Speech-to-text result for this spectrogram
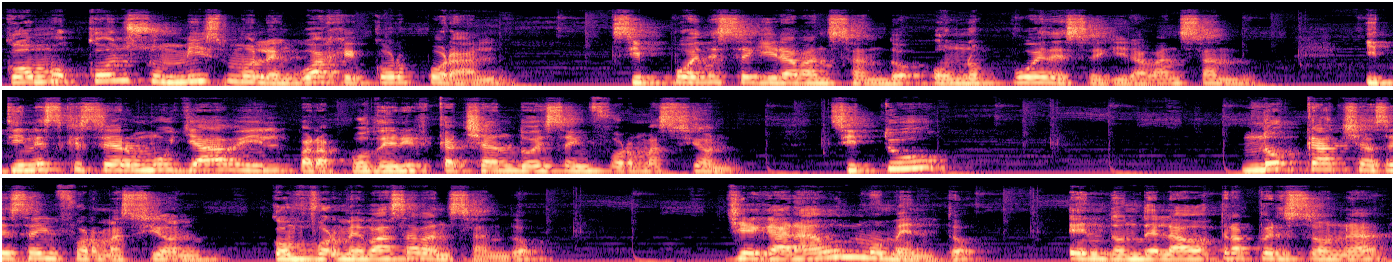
como con su mismo lenguaje corporal, si puedes seguir avanzando o no puedes seguir avanzando. Y tienes que ser muy hábil para poder ir cachando esa información. Si tú no cachas esa información conforme vas avanzando, llegará un momento en donde la otra persona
